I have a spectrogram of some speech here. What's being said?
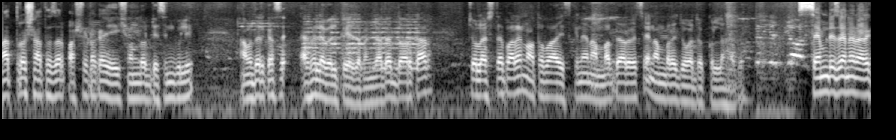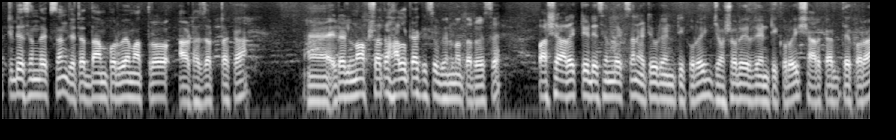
মাত্র সাত হাজার পাঁচশো টাকায় এই সুন্দর ড্রেসিংগুলি আমাদের কাছে অ্যাভেলেবেল পেয়ে যাবেন। যাদের দরকার চলে আসতে পারেন অথবা স্ক্রিনে নাম্বার দেওয়া রয়েছে নাম্বারে যোগাযোগ করলে হবে। সেম ডিজাইনের আরেকটি ড্রেসিং দেখছেন, যেটার দাম পড়বে মাত্র আট হাজার টাকা। এটার নকশাতে হালকা কিছু ভিন্নতা রয়েছে। পাশে আরেকটি ড্রেসিং দেখছেন, এটিও রেন্টি করেই, যশোরের রেন্টি করেই, সার কাঠ দিয়ে করা।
